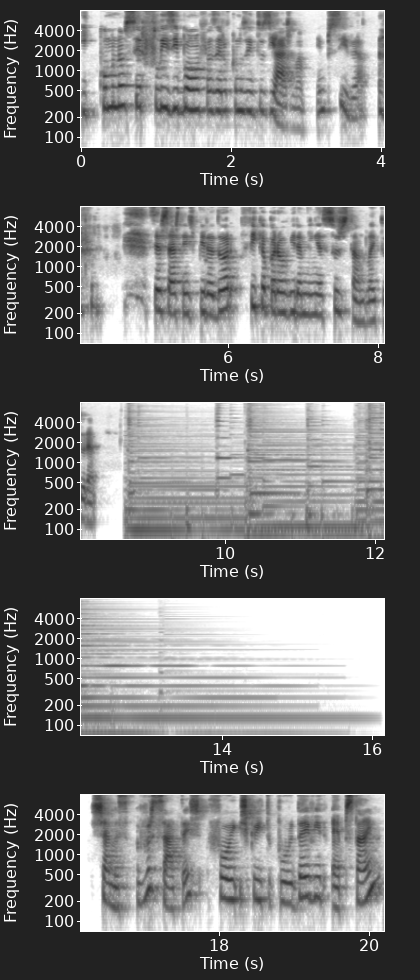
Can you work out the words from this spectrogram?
E como não ser feliz e bom a fazer o que nos entusiasma? Impossível. Se achaste inspirador, fica para ouvir a minha sugestão de leitura. Chama-se Versáteis, foi escrito por David Epstein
